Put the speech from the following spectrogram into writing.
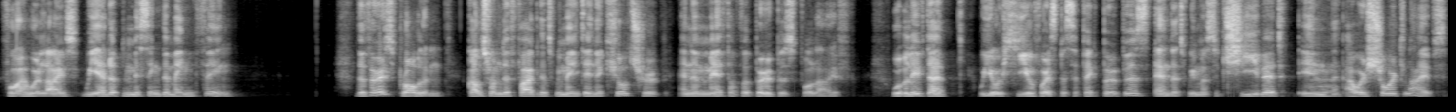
for our lives, we end up missing the main thing. The first problem comes from the fact that we maintain a culture and a myth of a purpose for life. We believe that we are here for a specific purpose and that we must achieve it in our short lives.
